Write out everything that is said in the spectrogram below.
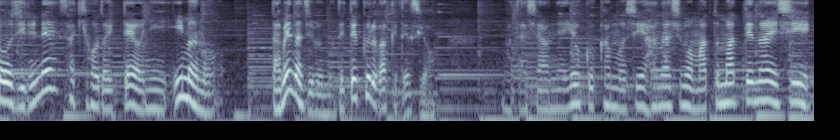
同時にね先ほど言ったように今のダメな自分も出てくるわけですよ。私はねよくかむし話もまとまってないし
